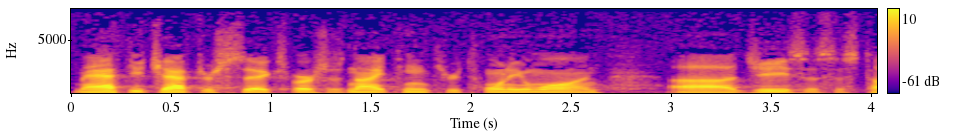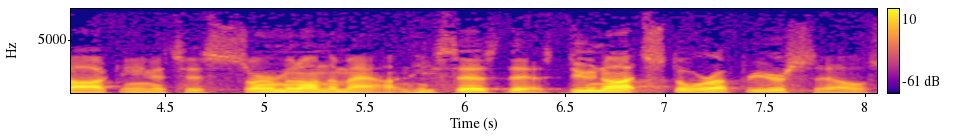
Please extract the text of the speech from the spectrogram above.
Matthew chapter 6, verses 19 through 21. Uh, Jesus is talking. It's his Sermon on the Mount. And he says this Do not store up for yourselves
